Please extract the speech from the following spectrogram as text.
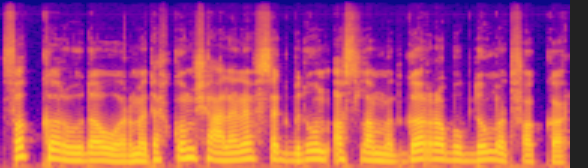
فكر ودور ما تحكمش على نفسك بدون أصلا ما تجرب وبدون ما تفكر.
